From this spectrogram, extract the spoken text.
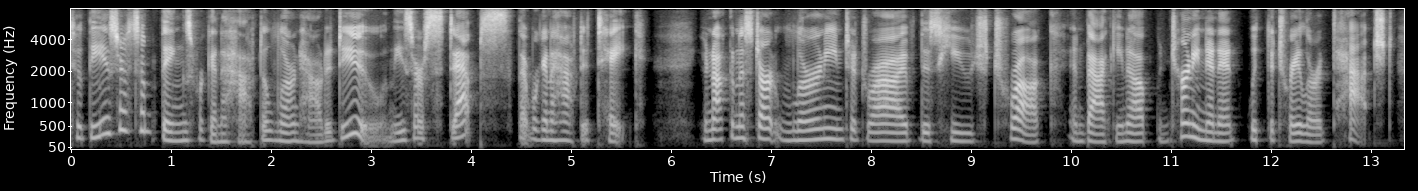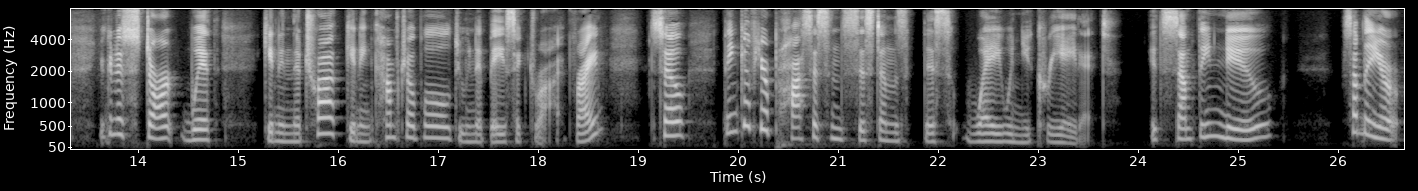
So these are some things we're going to have to learn how to do. And these are steps that we're going to have to take. You're not going to start learning to drive this huge truck and backing up and turning in it with the trailer attached. You're going to start with getting the truck, getting comfortable, doing a basic drive, right? So think of your process and systems this way when you create it. It's something new, something you're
